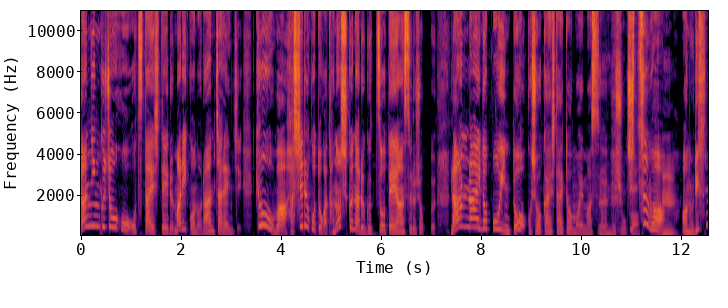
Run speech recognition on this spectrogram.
ング情報をお伝えしているマリコのランチャレンジ。今日は走ることが楽しくなるグッズを提案するショップ。ランライドポイントをご紹介したいと思います。なんでしょうか？実は、うん。あのリスナ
